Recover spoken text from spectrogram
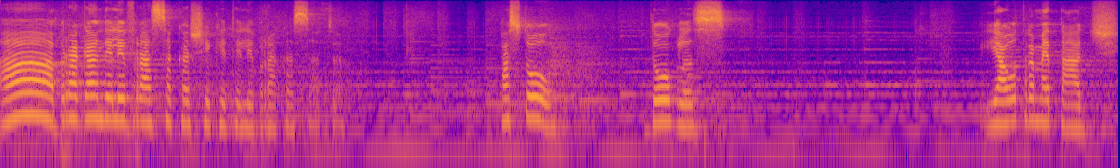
Ah, bragande levraça cachekete lebracasata. Pastor Douglas e a outra metade.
